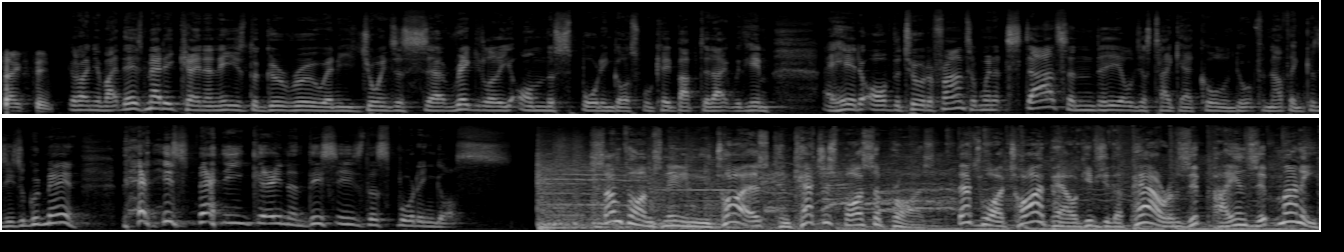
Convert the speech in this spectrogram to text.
Thanks, Tim. Good on you, mate. There's Matty Keenan. He's the guru, and he joins us uh, regularly on the Sporting Goss. We'll keep up to date with him ahead of the Tour de France and when it starts, and he'll just take our call and do it for nothing because he's a good man. That is Matty Keenan. This is the Sporting Goss. Sometimes needing new tyres can catch us by surprise. That's why Tyre Power gives you the power of zip pay and zip money.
